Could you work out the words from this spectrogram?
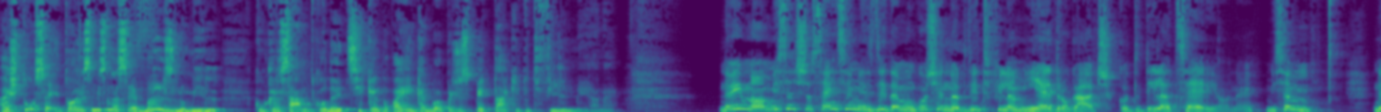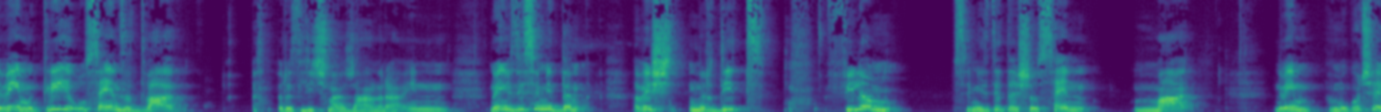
Až to se, to jaz mislim, da se je bolj zlomil, kot kar sam tako, da je cikl, pa, pa enkrat bo pa že spet taki tudi filmi. Ne? ne vem, no, mislim, še vsem se mi zdi, da je mogoče narediti film je drugač kot delati serijo. Ne? Mislim, ne vem, gre vsem za dva različna žanra in ne vem, zdi se mi, da. A veš, narediti film, se mi zdi, da je še vse en, ne vem, pa mogoče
